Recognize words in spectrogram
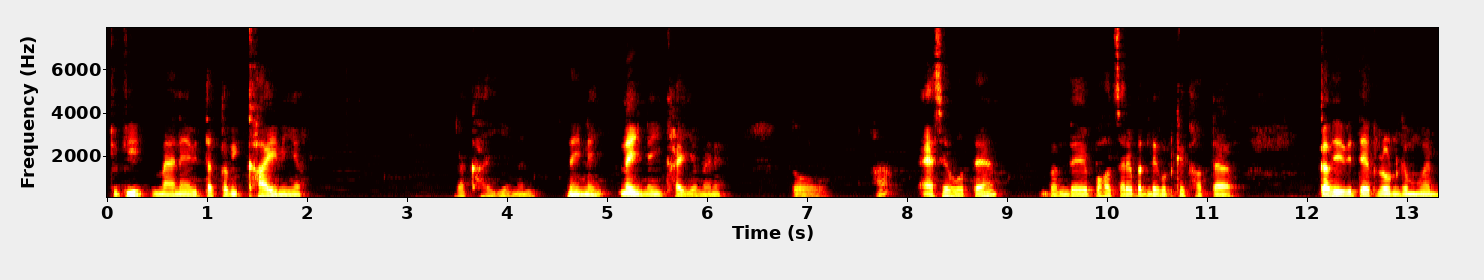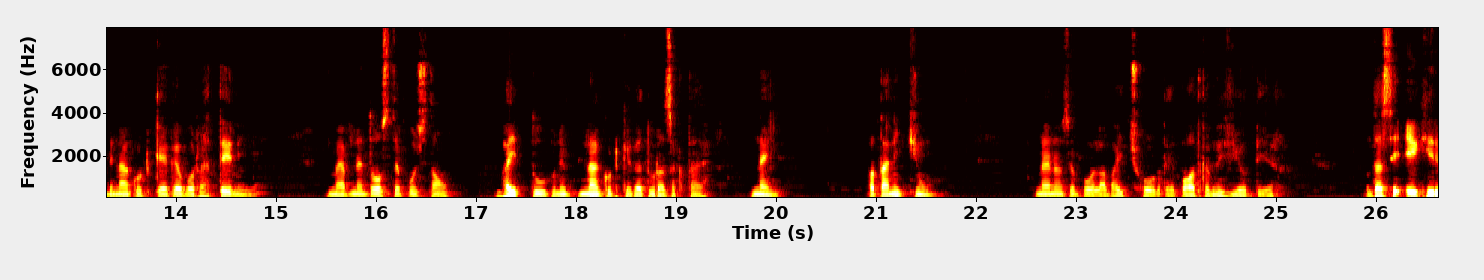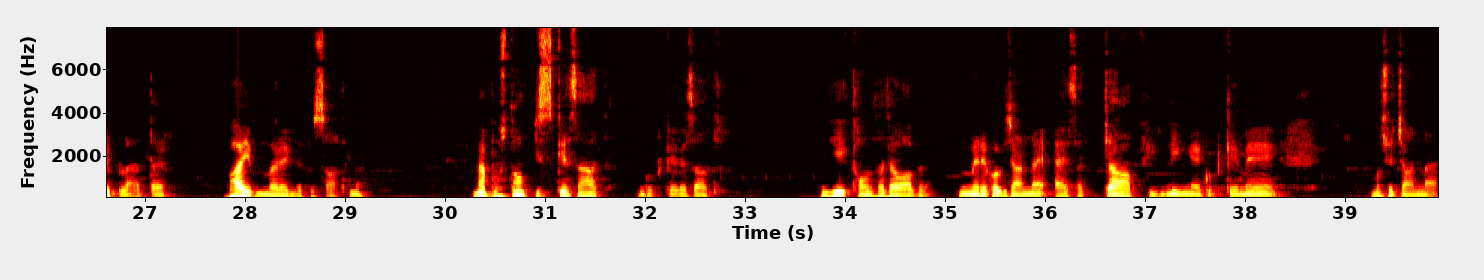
क्योंकि मैंने अभी तक कभी खाई नहीं है। खाई है मैंने। नहीं नहीं नहीं नहीं खाई है मैंने। तो हाँ ऐसे होते हैं। बंदे, बहुत सारे बंदे गुटके खाते हैं। कभी भी देख लो, उनके मुँह में बिना गुटके के वो रहते नहीं है। मैं अपने दोस्त से पूछता हूँ, भाई, तू अपने बिना गुटके का तू रह सकता है? नहीं। पता नहीं क्यों? मैंने उसे बोला, भाई, छोड़ दे, बहुत चीज़ होती है। उधर से एक ही रिप्लाई आता है, भाई, मरेंगे तो साथ में। मैं पूछता हूँ किसके साथ? गुटके के साथ। ये कौन सा जवाब है? मेरे को भी जानना है, ऐसा क्या फीलिंग है गुटके में? मुझे जानना है।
